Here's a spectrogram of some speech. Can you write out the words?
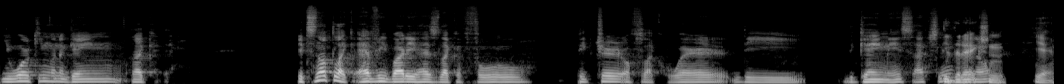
you're working on a game, like it's not like everybody has like a full picture of like where the the game is actually the you know? direction. Yeah,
